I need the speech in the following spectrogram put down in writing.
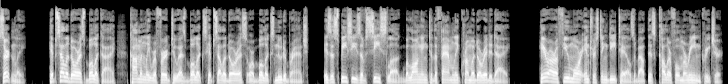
Certainly. Hypselodoris bullockii, commonly referred to as Bullock's hypselodoris or Bullock's nudibranch, is a species of sea slug belonging to the family Chromodoridae. Here are a few more interesting details about this colorful marine creature.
